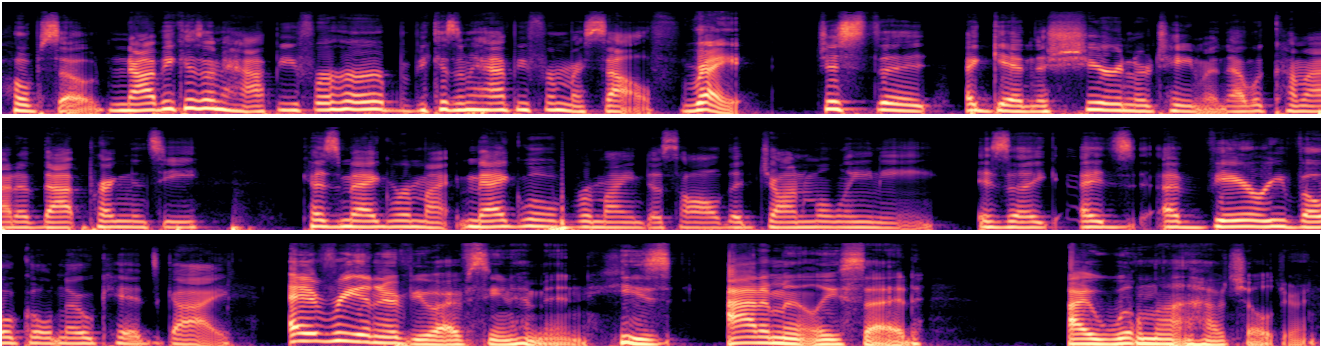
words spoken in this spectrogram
hope so. Not because I'm happy for her, but because I'm happy for myself. Right. just the again the sheer entertainment that would come out of that pregnancy because meg remind meg will remind us all that john Mulaney is like is a very vocal no kids guy Every interview I've seen him in, he's adamantly said, I will not have children.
